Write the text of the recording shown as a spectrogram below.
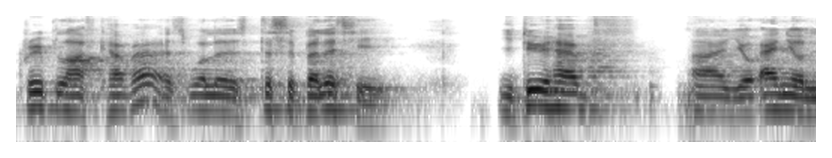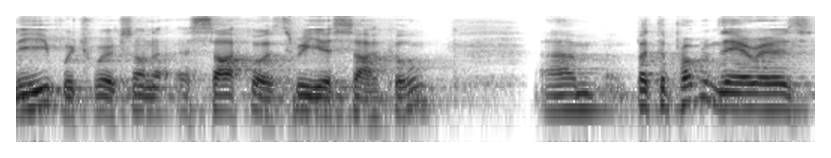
group life cover as well as disability. You do have uh, your annual leave, which works on a, cycle, a three year cycle. Um, but the problem there is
